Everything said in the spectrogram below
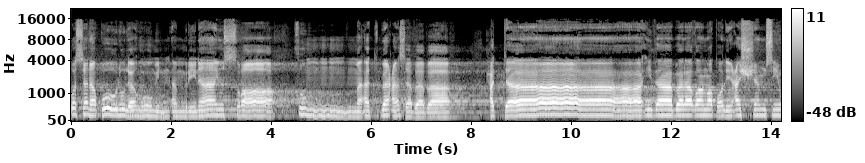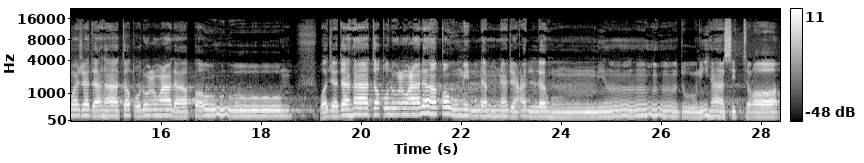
وسنقول له من أمرنا يسرا ثم أتبع سببا. حتى إذا بلغ مطلع الشمس وجدها تطلع على قوم وجدها تطلع على قوم لم نجعل لهم من دونها سترا.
